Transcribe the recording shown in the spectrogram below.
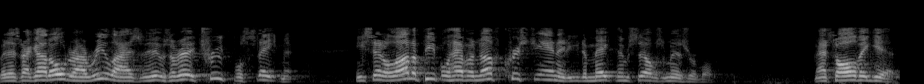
But as I got older, I realized that it was a very truthful statement. He said a lot of people have enough Christianity to make themselves miserable. That's all they get.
